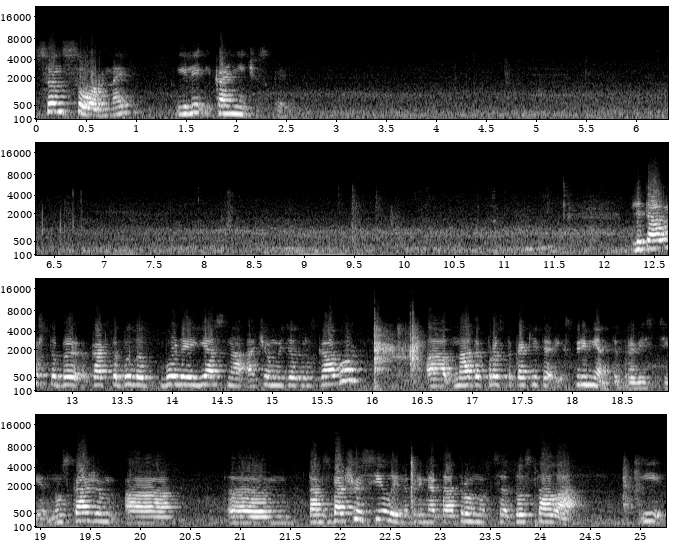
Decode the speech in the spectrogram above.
сенсорной или иконической. Для того, чтобы как-то было более ясно, о чем идет разговор, а, надо просто какие-то эксперименты провести. Ну, скажем, а, эм, там с большой силой, например, дотронуться до стола, и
